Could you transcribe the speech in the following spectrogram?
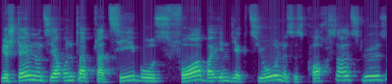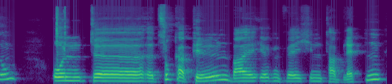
Wir stellen uns ja unter Placebos vor bei Injektionen, es ist Kochsalzlösung und äh, Zuckerpillen bei irgendwelchen Tabletten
